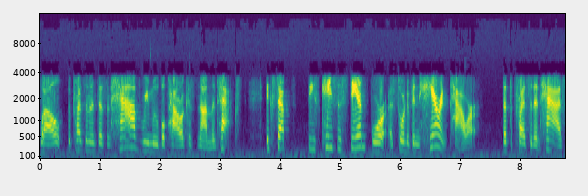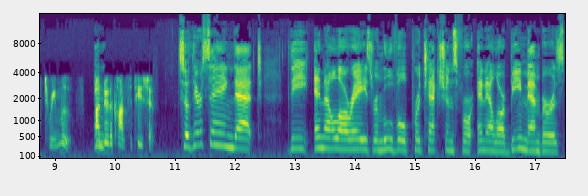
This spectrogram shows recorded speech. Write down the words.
well, the president doesn't have removal power because it's not in the text. Except these cases stand for a sort of inherent power that the president has to remove and under the Constitution. So they're saying that the NLRA's removal protections for NLRB members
